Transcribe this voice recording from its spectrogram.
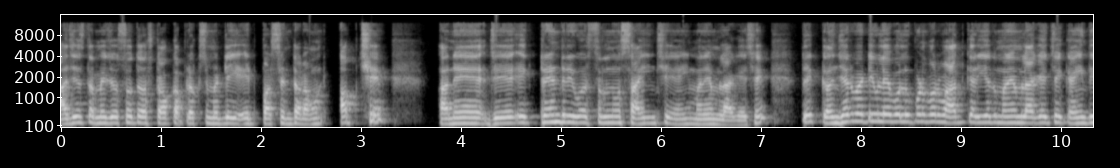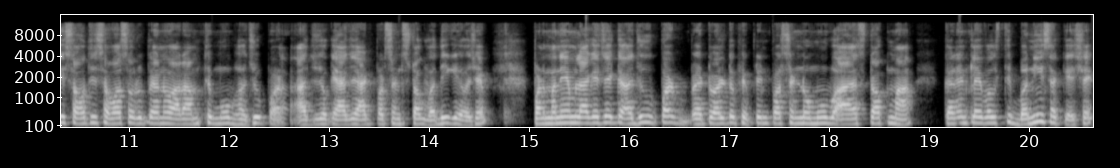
આજે તમે જોશો તો stock approximately eight percent around up છે. અને જે એક ટ્રેન્ડ રિવર્સલનો સાઇન છે, અહીં મને એમ લાગે છે. તો એક કન્ઝર્વેટિવ લેવલ ઉપર પણ વાત કરીએ તો મને એમ લાગે છે કે અહીંથી સોથી સવાસો રૂપિયાનો આરામથી મૂવ હજુ પણ, આજે જો કે આજે આઠ પર્સન્ટ સ્ટોક વધી ગયો છે. પણ મને એમ લાગે છે કે હજુ પણ ટ્વેલ્વ ટુ ફિફ્ટીન પર્સન્ટનો મૂવ આ સ્ટોકમાં કરંટ લેવલ્સથી બની શકે છે.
